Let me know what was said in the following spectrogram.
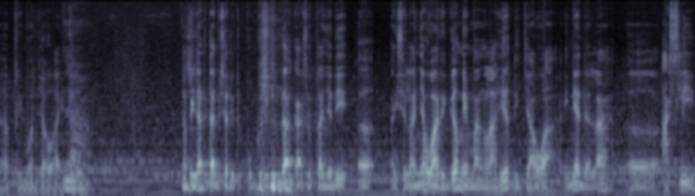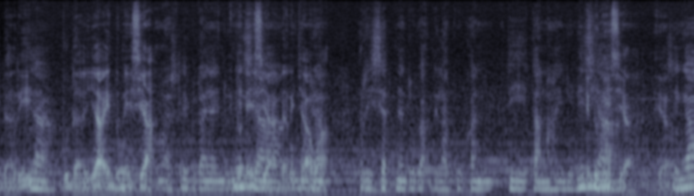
eh, Primbon Jawa itu. ya, Tapi kan tidak bisa ditepungkiri juga Kak Suta. Jadi eh, istilahnya Wariga memang lahir di Jawa. Ini adalah eh, asli dari ya. budaya Indonesia. asli budaya Indonesia, Indonesia dari kemudian Jawa. risetnya juga dilakukan di tanah Indonesia, Indonesia ya. sehingga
